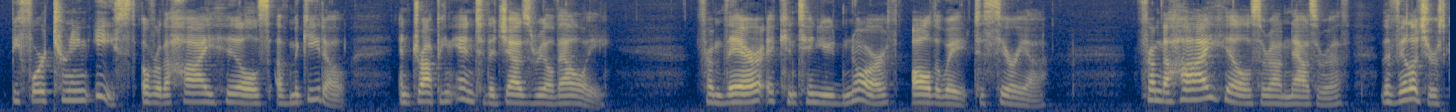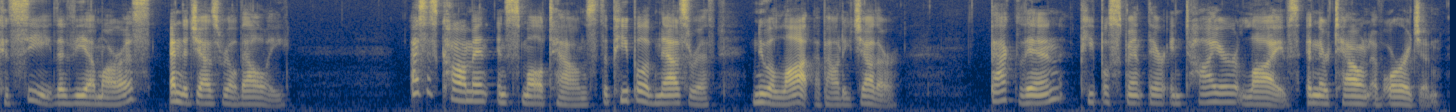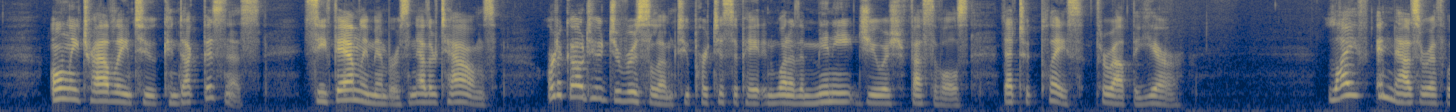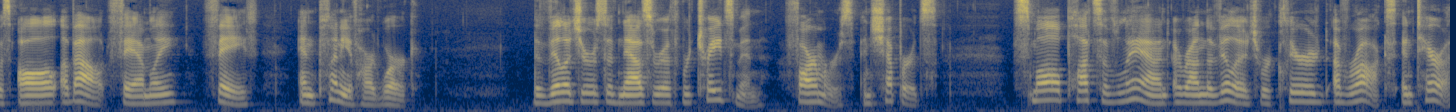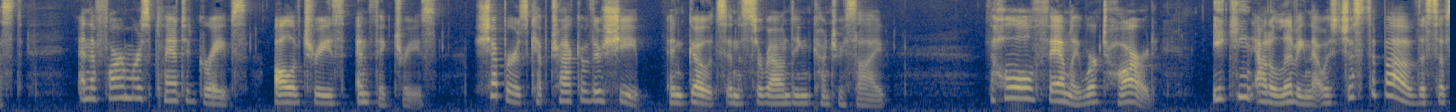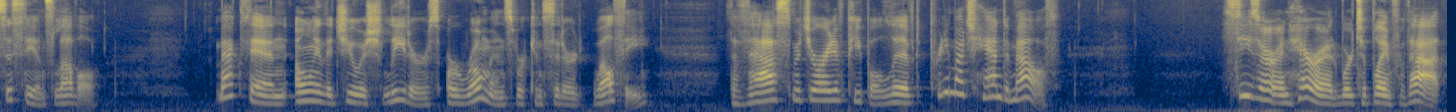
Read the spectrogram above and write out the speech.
before turning east over the high hills of Megiddo and dropping into the Jezreel Valley. From there, it continued north all the way to Syria. From the high hills around Nazareth, the villagers could see the Via Maris and the Jezreel Valley. As is common in small towns, the people of Nazareth knew a lot about each other. Back then, people spent their entire lives in their town of origin, only traveling to conduct business, see family members in other towns, or to go to Jerusalem to participate in one of the many Jewish festivals that took place throughout the year. Life in Nazareth was all about family, faith, and plenty of hard work. The villagers of Nazareth were tradesmen, farmers, and shepherds. Small plots of land around the village were cleared of rocks and terraced, and the farmers planted grapes, olive trees, and fig trees. Shepherds kept track of their sheep and goats in the surrounding countryside. The whole family worked hard, eking out a living that was just above the subsistence level. Back then, only the Jewish leaders or Romans were considered wealthy. The vast majority of people lived pretty much hand to mouth. Caesar and Herod were to blame for that,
